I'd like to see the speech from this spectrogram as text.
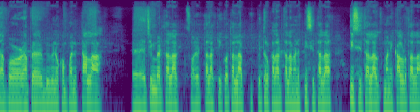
তারপর আপনার বিভিন্ন কোম্পানির তালা চিম্বার তালা সলিড তালা কিকো তালা, পিতল কালার তালা মানে পিসি তালা টিসি তালা মানে কালো তালা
